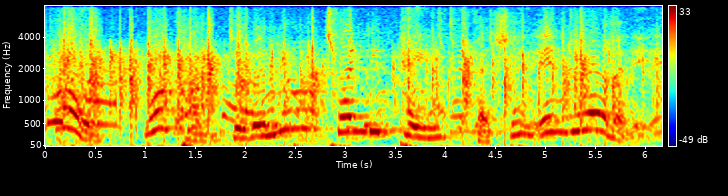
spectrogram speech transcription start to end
Hi, welcome to the new trendy paint fashion in Germany.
